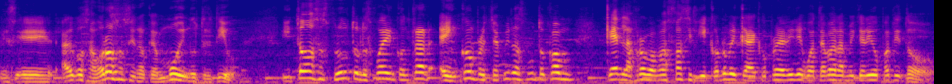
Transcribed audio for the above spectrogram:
eh, algo sabroso, sino que muy nutritivo. Y todos esos productos los puede encontrar en comprachapinos.com, que es la forma más fácil y económica de comprar en línea en Guatemala, mi querido Patito.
